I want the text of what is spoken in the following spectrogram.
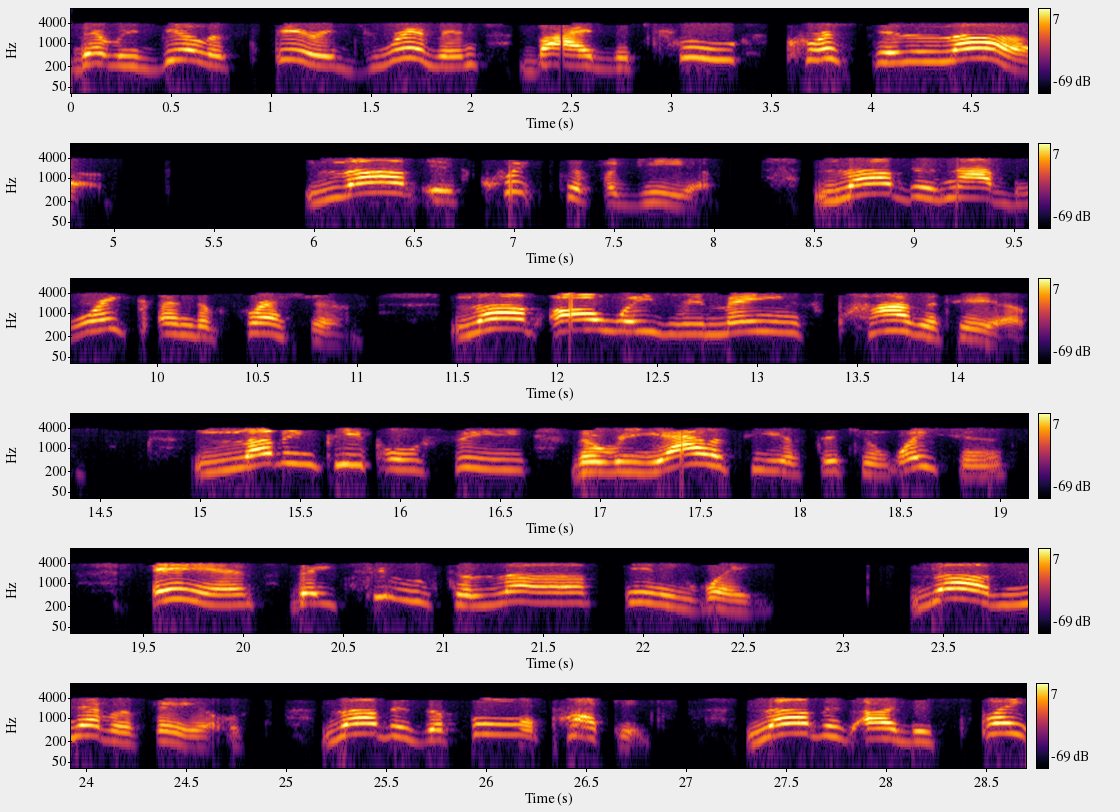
that reveal a spirit driven by the true Christian love. Love is quick to forgive. Love does not break under pressure. Love always remains positive. Loving people see the reality of situations and they choose to love anyway. Love never fails. Love is the full package. Love is our display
